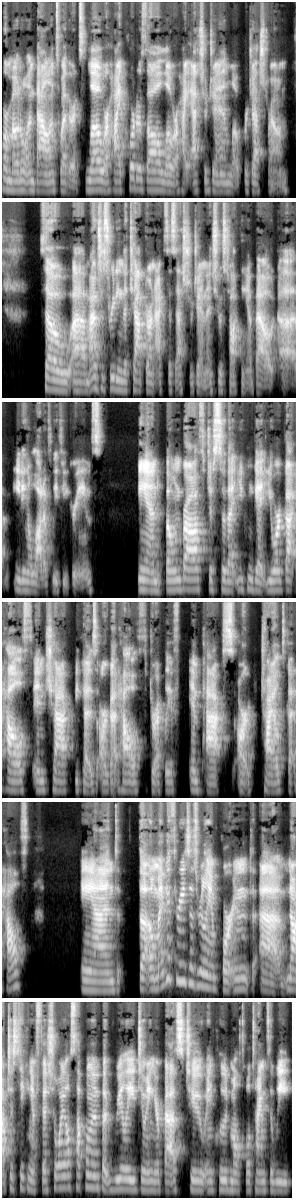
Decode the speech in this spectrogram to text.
hormonal imbalance, whether it's low or high cortisol, low or high estrogen, low progesterone. So um, I was just reading the chapter on excess estrogen, and she was talking about uh, eating a lot of leafy greens and bone broth just so that you can get your gut health in check because our gut health directly impacts our child's gut health. And the omega 3s is really important, um, not just taking a fish oil supplement, but really doing your best to include multiple times a week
